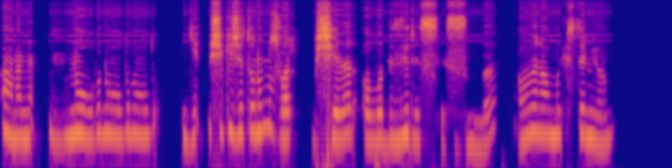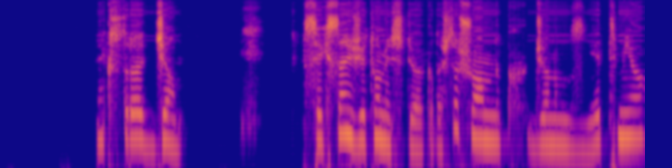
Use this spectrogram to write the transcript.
anne ne oldu ne oldu ne oldu. 72 jetonumuz var. Bir şeyler alabiliriz esasında. Ama ben almak istemiyorum. Ekstra can. 80 jeton istiyor arkadaşlar. Şu anlık canımız yetmiyor.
